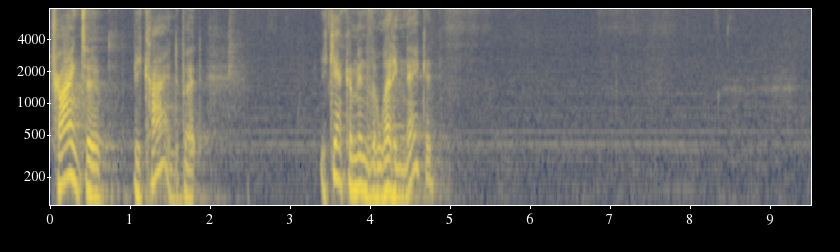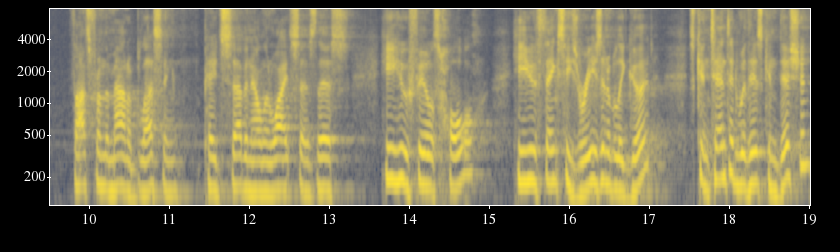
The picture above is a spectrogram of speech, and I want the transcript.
trying to be kind, but you can't come into the wedding naked. Thoughts from the Mount of Blessing, page 7, Ellen White says this he who feels whole, he who thinks he's reasonably good, is contented with his condition,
